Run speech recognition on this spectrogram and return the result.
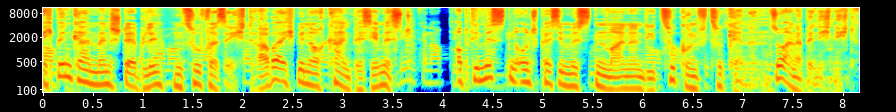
Ich bin kein Mensch der blinden Zuversicht, aber ich bin auch kein Pessimist. Optimisten und Pessimisten meinen, die Zukunft zu kennen. So einer bin ich nicht.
